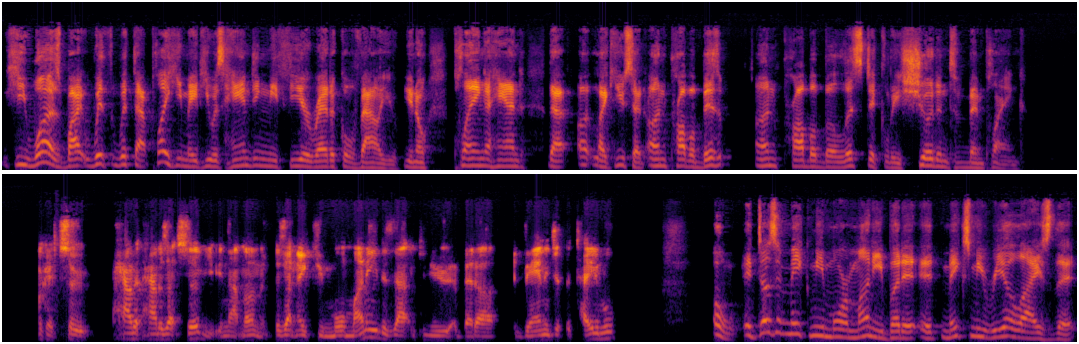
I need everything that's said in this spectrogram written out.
he was by with with that play he made he was handing me theoretical value you know playing a hand that uh, like you said unprobabil unprobabilistically shouldn't have been playing Okay, so how, do, how does that serve you in that moment? Does that make you more money? Does that give you a better advantage at the table? Oh, it doesn't make me more money, but it, it makes me realize that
